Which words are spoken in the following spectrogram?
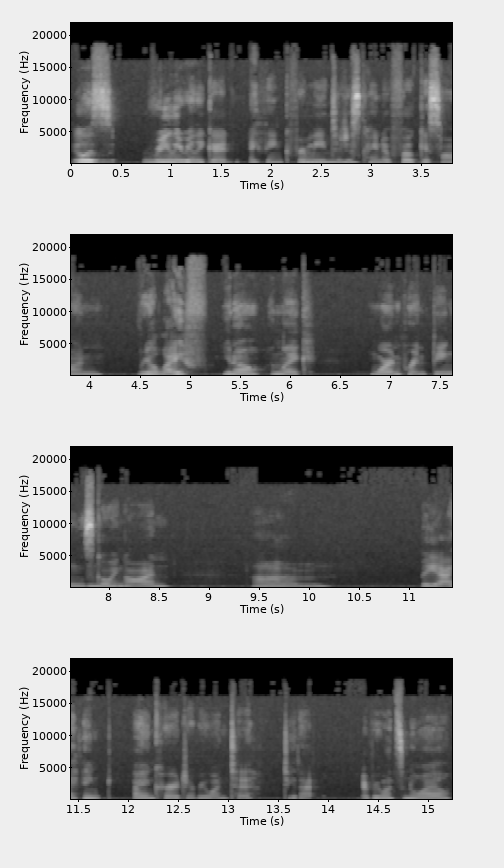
it was really, really good, I think, for me to mm. just kind of focus on real life, you know, and like more important things going mm. on. Um, but yeah, I think I encourage everyone to do that every once in a while.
